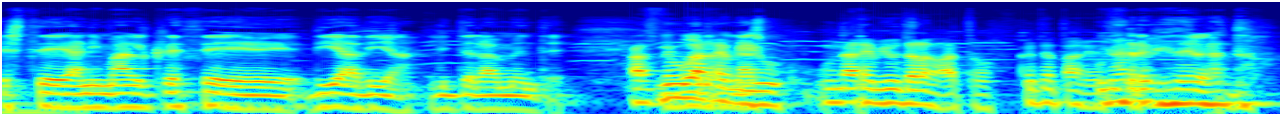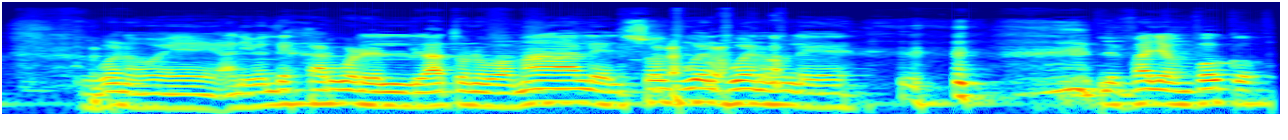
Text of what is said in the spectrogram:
este animal crece día a día, literalmente. Hazme una, review, una review del gato. ¿Qué te parece? Una review del gato. Pues bueno, eh, a nivel de hardware el gato no va mal, el software, bueno, le, le falla un poco.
